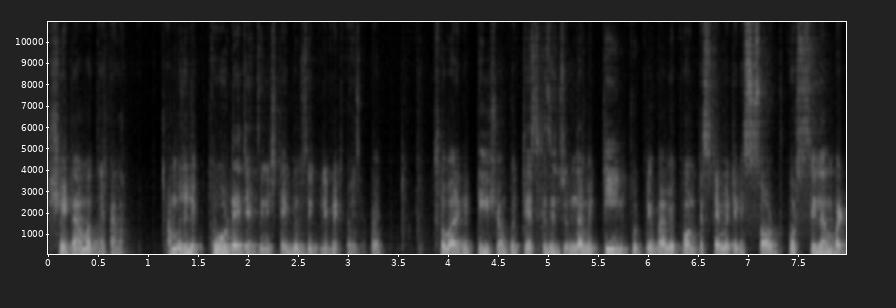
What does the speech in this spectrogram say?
সেটা আমার দেখা লাগবে। আমি যদি কোডে যাই, জিনিসটা একদম সিম্পলিফাইড হয়ে যাবে। সবার আগে টি সংখ্যক টেস্ট কেসের জন্য আমি টি ইনপুট নেব। আমি কন্টেস্ট টাইম এটাকে সর্ট করছিলাম বাট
